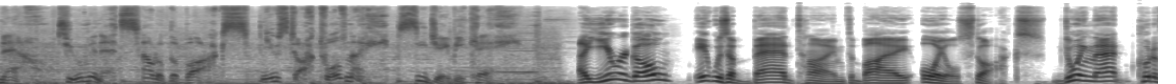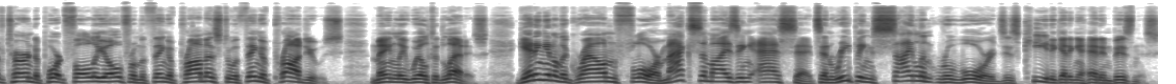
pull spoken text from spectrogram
Now, two minutes out of the box. News Talk 1290, CJBK. A year ago, it was a bad time to buy oil stocks. Doing that could have turned a portfolio from a thing of promise to a thing of produce, mainly wilted lettuce. Getting in on the ground floor, maximizing assets, and reaping silent rewards is key to getting ahead in business.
